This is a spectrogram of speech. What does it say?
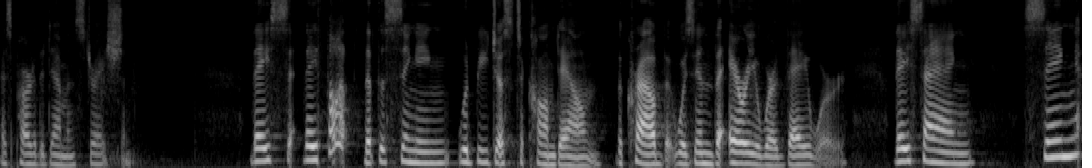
as part of the demonstration. They, they thought that the singing would be just to calm down the crowd that was in the area where they were. They sang, Sing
